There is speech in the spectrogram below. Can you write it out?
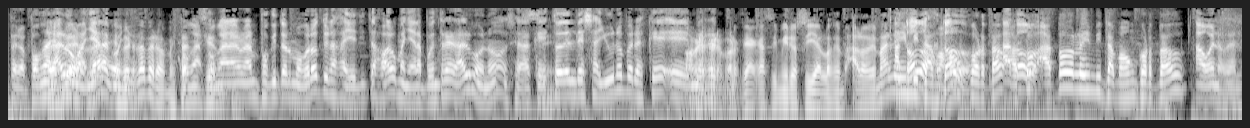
Pero pongan Es algo verdad, mañana, es coño. verdad, pero me están Pongan- diciendo- pongan un poquito de mogrote, unas galletitas o algo. Mañana pueden traer algo, ¿no? O sea, que esto del desayuno, pero es que... eh, Hombre, me pero re- ¿por qué a Casimiro sí a los demás? A los demás les A invitamos a a, todos, un cortado. a A, to- todos. a todos les invitamos a un cortado Ah, bueno, vean.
